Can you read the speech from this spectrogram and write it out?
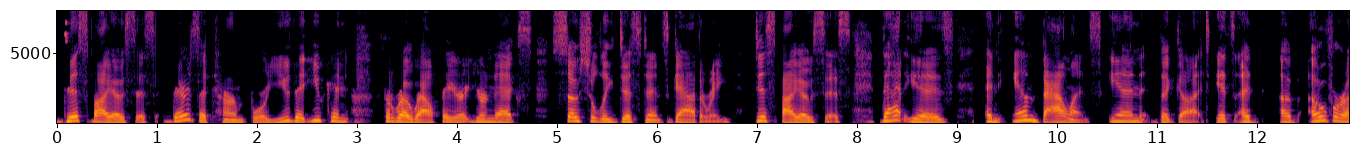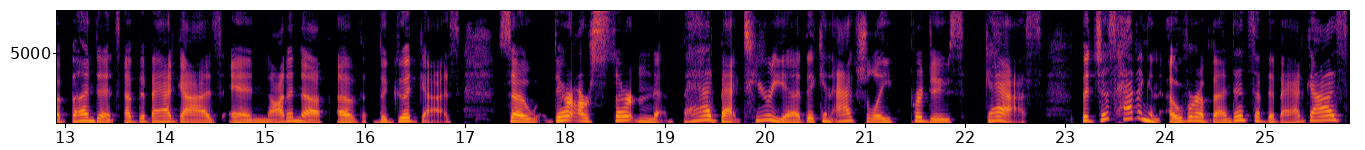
dysbiosis. There's a term for you that you can throw out there at your next socially distanced gathering. Dysbiosis. That is an imbalance in the gut. It's a, a overabundance of the bad guys and not enough of the good guys. So there are certain bad bacteria that can actually produce gas. But just having an overabundance of the bad guys,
